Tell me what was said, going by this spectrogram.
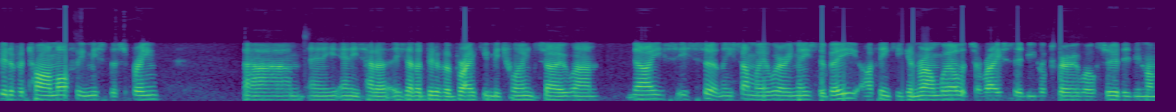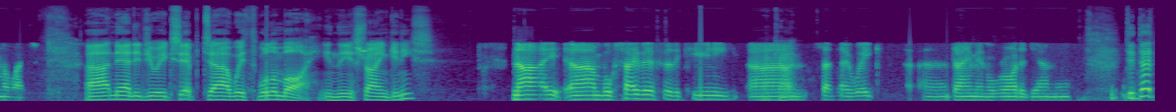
bit of a time off. He missed the spring, um, and he, and he's had a he's had a bit of a break in between. So um, no, he's, he's certainly somewhere where he needs to be. I think he can run well. It's a race that he looks very well suited in on the weights. Uh, now, did you accept uh, with Wollombi in the Australian Guineas? No, um, we'll save her for the Kewney um, okay. Saturday week. Uh, Damien will ride it down there. Did that?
